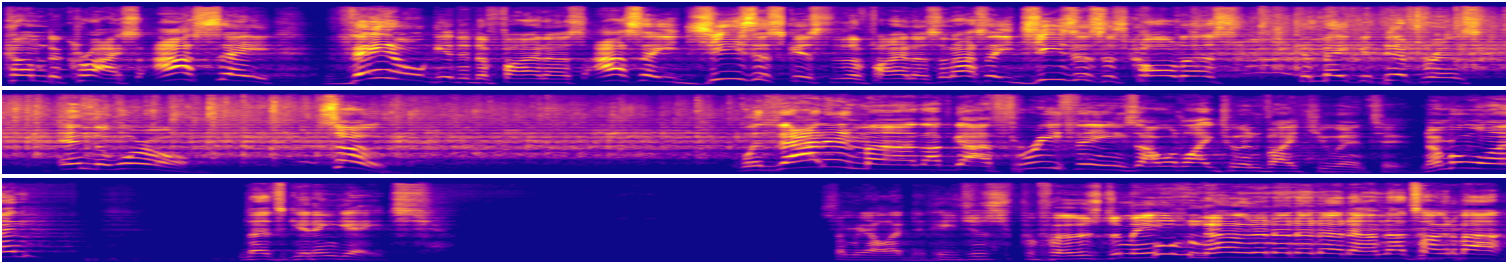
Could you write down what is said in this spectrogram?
come to Christ. I say they don't get to define us. I say Jesus gets to define us. And I say Jesus has called us us to make a difference in the world. So, with that in mind, I've got three things I would like to invite you into. Number one, let's get engaged. Some of y'all like, did he just propose to me? No, no, no, no, no, no. I'm not talking about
